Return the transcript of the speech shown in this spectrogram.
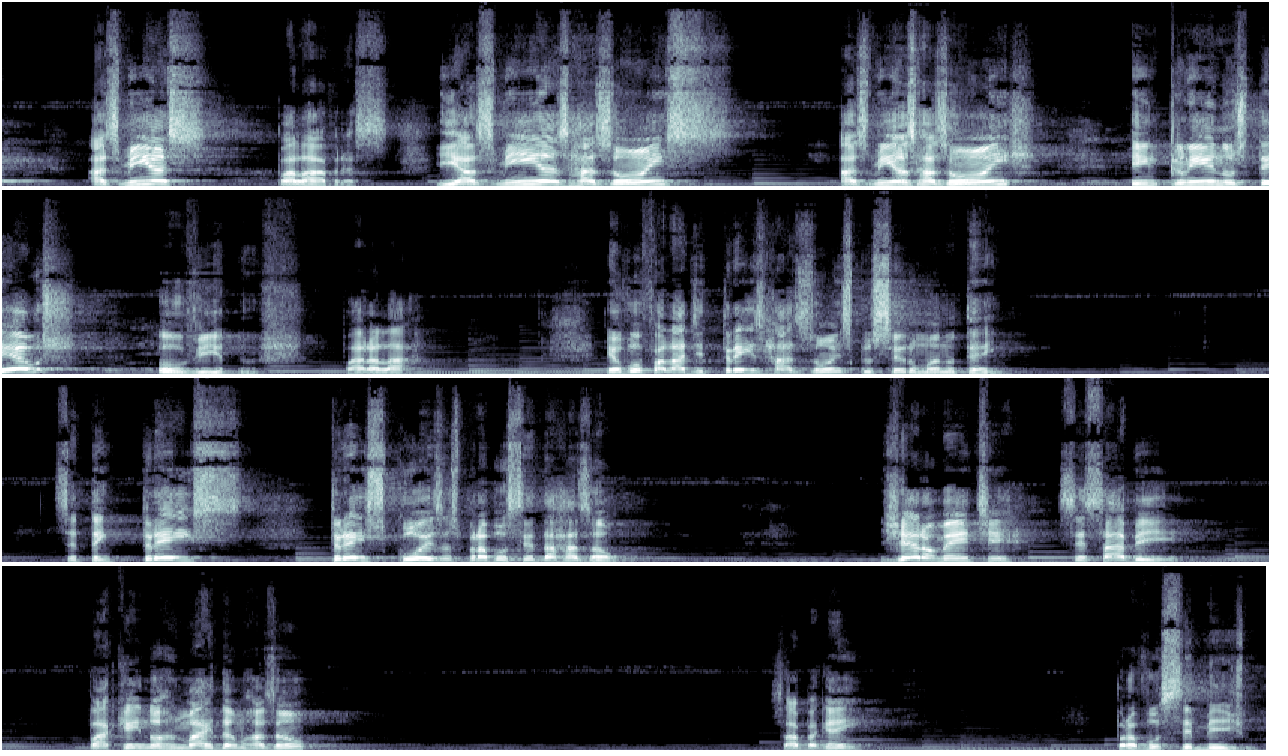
As minhas palavras. E as minhas razões, as minhas razões, inclina os teus ouvidos. Para lá. Eu vou falar de três razões que o ser humano tem. Você tem três, três coisas para você dar razão. Geralmente, você sabe para quem nós mais damos razão? Sabe para quem? Para você mesmo.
